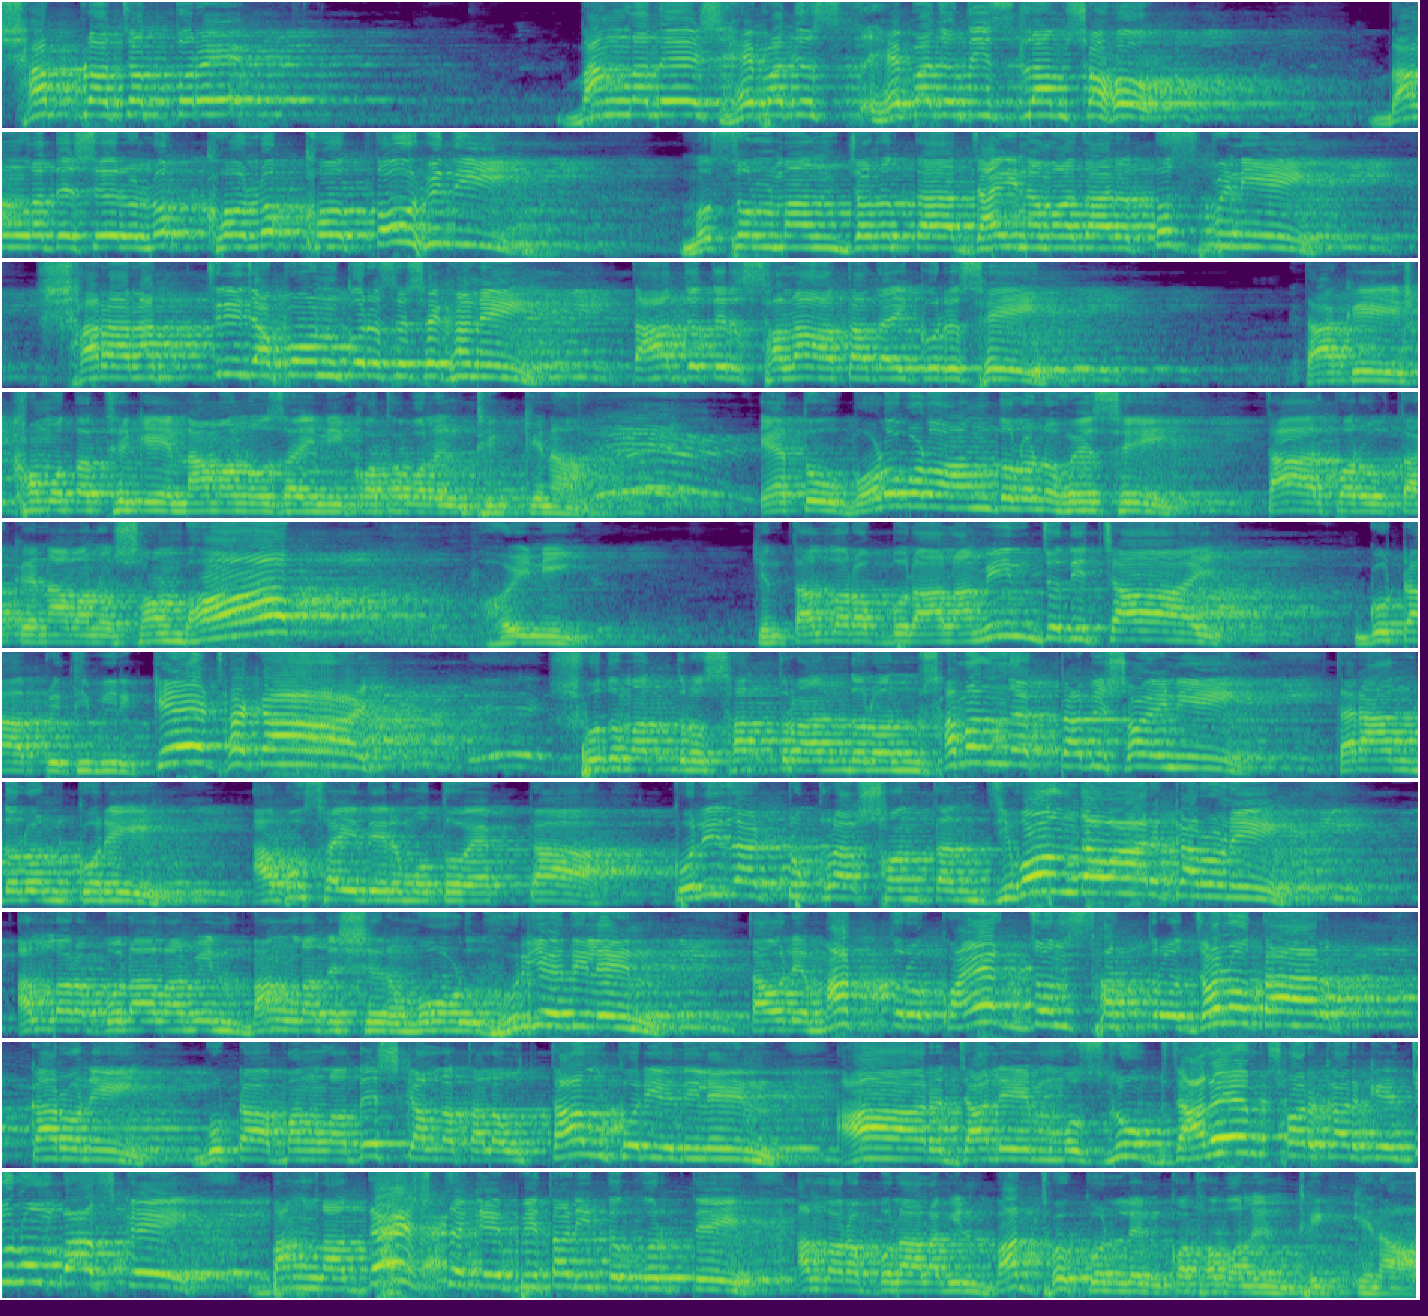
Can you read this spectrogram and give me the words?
শাপলা চত্বরে বাংলাদেশ হেফাজত ইসলাম সহ বাংলাদেশের লক্ষ লক্ষ তৌহিদি মুসলমান জনতা জাই নামাজার তসবি নিয়ে সারা রাত্রি যাপন করেছে সেখানে তাহাজতের সালাত আদায় করেছে। তাকে ক্ষমতা থেকে নামানো যায়নি, কথা বলেন ঠিক কিনা? এত বড় বড় আন্দোলন হয়েছে, তারপরেও তাকে নামানো সম্ভব হয়নি। কিন্তু আল্লাহ রব্বুল আলামিন যদি চায়, গোটা পৃথিবীর কে ঠেকায়? শুধুমাত্র ছাত্র আন্দোলন, সামান্য একটা বিষয় নিয়ে তারা আন্দোলন করে আবু সাইদের মতো একটা কলিজার টুকরা সন্তান জীবন দেওয়ার কারণে আল্লাহ রাব্বুল আলামিন বাংলাদেশের মোড় ঘুরিয়ে দিলেন। তাহলে মাত্র কয়েকজন ছাত্র জনতার কারণে গোটা বাংলাদেশকে আল্লাহ তালা উত্তাল করিয়ে দিলেন। আর জালেম, মজলুম, জালেম সরকারকে, জুলুমবাজকে বাংলাদেশ থেকে বিতাড়িত করতে আল্লাহ রাব্বুল আলামিন বাধ্য করলেন। কথা বলেন ঠিক কিনা?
